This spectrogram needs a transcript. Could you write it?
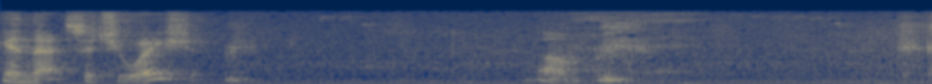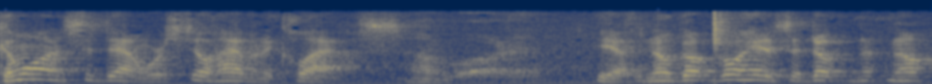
in that situation. Um, Come on and sit down. We're still having a class. Um, yeah, no, go, go ahead and sit. No, no.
